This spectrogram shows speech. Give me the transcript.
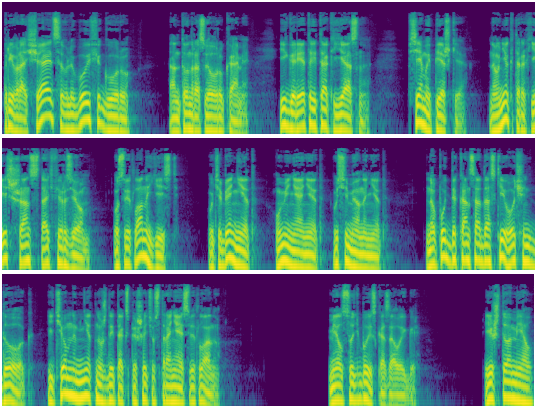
превращается в любую фигуру. Антон развел руками. «Игорь, это и так ясно. Все мы пешки, но у некоторых есть шанс стать ферзем. У Светланы есть. У тебя нет, у меня нет, у Семена нет. Но путь до конца доски очень долг, и темным нет нужды так спешить, устраняя Светлану. «Мел судьбы», — сказал Игорь. «И что мел?»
